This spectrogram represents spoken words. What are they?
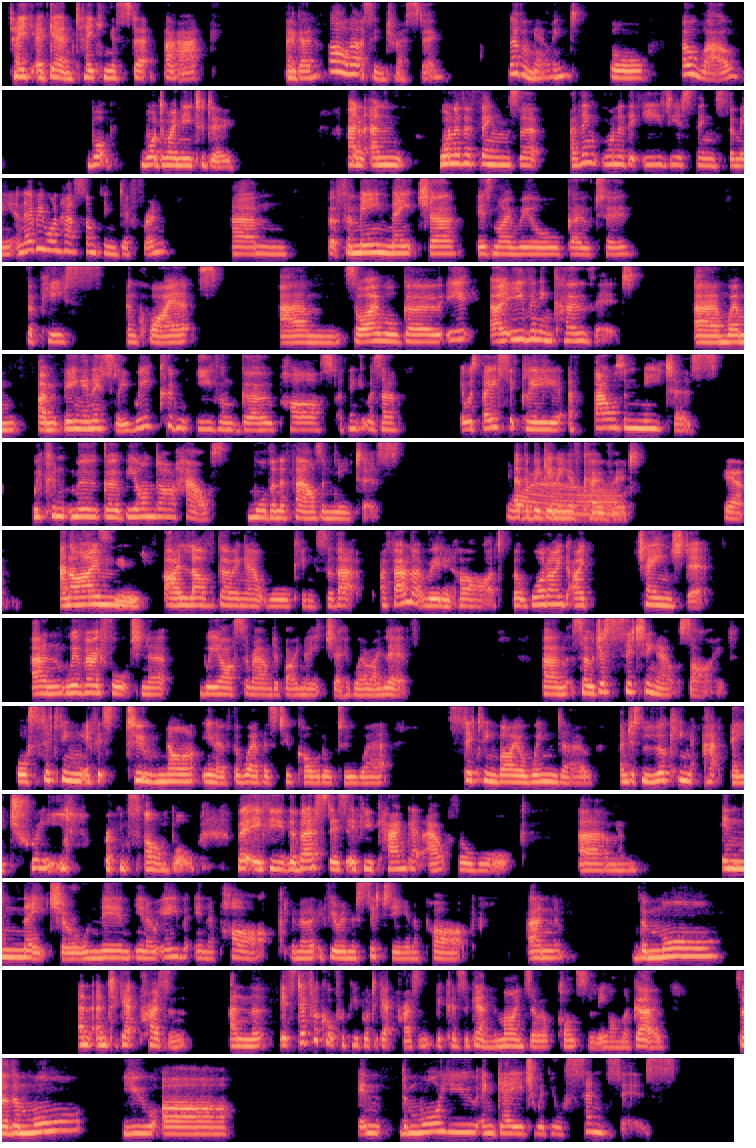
take again taking a step back and yeah. going oh that's interesting. Never mind. Yeah. or oh well what what do i need to do? And and one of the things that I think one of the easiest things for me, and everyone has something different, um, but for me, nature is my real go to for peace and quiet. Um, so I will go, uh, even in COVID, um, when I'm being in Italy, we couldn't even go past, I think it was a, it was basically a thousand meters. We couldn't move, go beyond our house more than a thousand meters wow. at the beginning of COVID. Yeah. And I'm I love going out walking. So that I found that really hard. But what I I changed it. And we're very fortunate we are surrounded by nature where I live. Um, so just sitting outside or sitting if it's too not, you know, if the weather's too cold or too wet, sitting by a window and just looking at a tree for example. But if you, the best is if you can get out for a walk um, in nature or near, you know, even in a park, you know, if you're in the city in a park, and the more, and and to get present. And the, it's difficult for people to get present because again, the minds are constantly on the go. So the more you are in, the more you engage with your senses,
